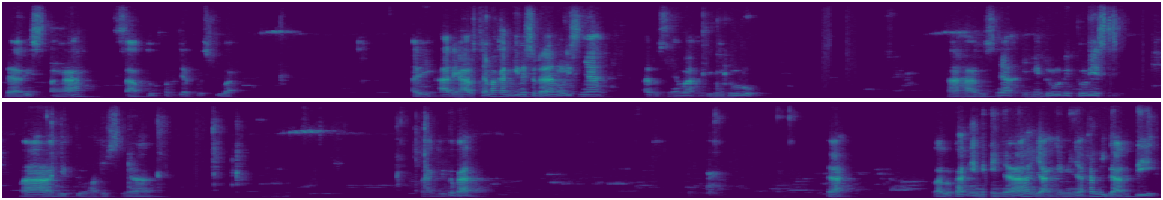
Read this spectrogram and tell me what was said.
Dari setengah satu per Z plus dua. Ari, Ari harusnya makan gini saudara nulisnya. Harusnya mah gini dulu. Nah, harusnya ini dulu ditulis. Nah, gitu harusnya. Nah, gitu kan? Ya. Lalu kan ininya, yang ininya kan diganti.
